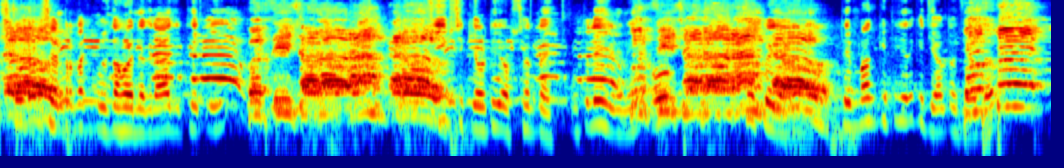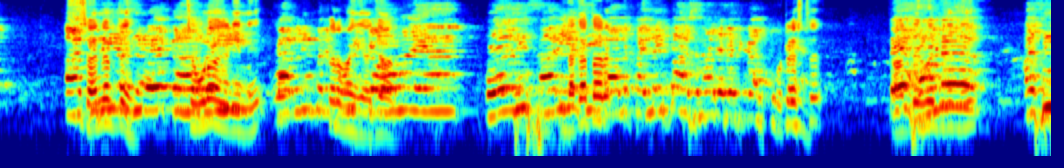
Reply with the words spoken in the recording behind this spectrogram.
ਸਟੂਡੈਂਟ ਸੈਂਟਰ ਤੱਕ ਪੁੱਜਦਾ ਹੋਇਆ ਨਜ਼ਰ ਆਇਆ ਜਿੱਥੇ ਕਿ ਕੁਰਸੀ ਛੋੜੋ ਆਰਾਮ ਕਰੋ। ਚੀਫ ਸਿਕਿਉਰਿਟੀ ਅਫਸਰ ਦੇ ਉਤਲੇ ਜਿਹੜੇ ਨੇ। ਨੇ ਤੇ ਮੰਗ ਕੀਤੀ ਜਾ ਰਹੀ ਕਿ ਜਲਦ ਤੋਂ ਜਲਦ ਸੈਨਟ ਤੇ ਚੋਣਾਂ ਜਿਹੜੀ ਨੇ ਉਹ ਕਰਵਾਈਆਂ ਜਾਣ। ਲਗਾਤਾਰ ਲਗਾਤਾਰ ਪਹਿਲਾਂ ਹੀ ਭਾਸ਼ਣਾਂ ਦੇ ਵਿੱਚ ਕਰ ਚੁੱਕੇ ਪ੍ਰੋਟੈਸਟ ਕਰਦੇ ਹੋਏ ਨੇ ਅਸੀਂ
